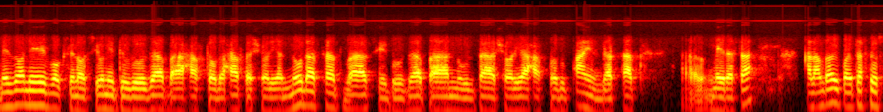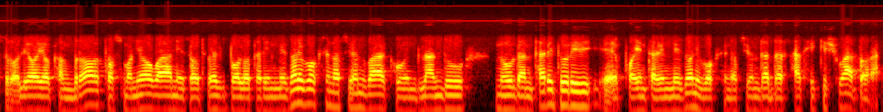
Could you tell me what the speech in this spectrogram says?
میزان واکسیناسیون دو دوزه به 77.9 درصد و سه دوزه به 19.75 درصد می‌رسه. قلمرو پایتخت استرالیا یا کانبرا تاسمانیا و نیوزاوت ولز بالاترین میزان واکسیناسیون و کوینزلند و نوردن تریتوری پایین ترین میزان واکسیناسیون را در سطح کشور دارد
